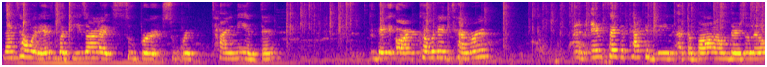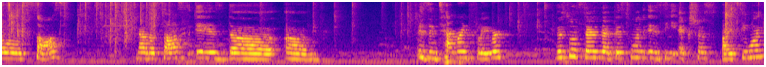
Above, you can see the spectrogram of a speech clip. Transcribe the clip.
That's how it is, but these are like super, super tiny and thin. They are covered in tamarind. And inside the packaging, at the bottom, there's a little sauce. Now the sauce is the, um, is in tamarind flavor. This one says that this one is the extra spicy one.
